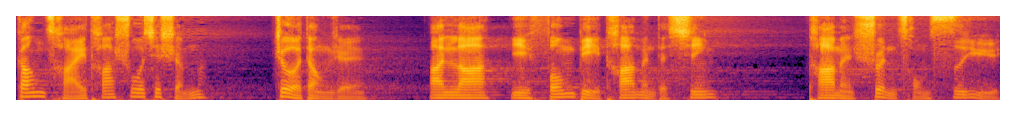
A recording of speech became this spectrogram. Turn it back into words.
刚才他说些什么？”这等人，安拉已封闭他们的心，他们顺从私欲。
